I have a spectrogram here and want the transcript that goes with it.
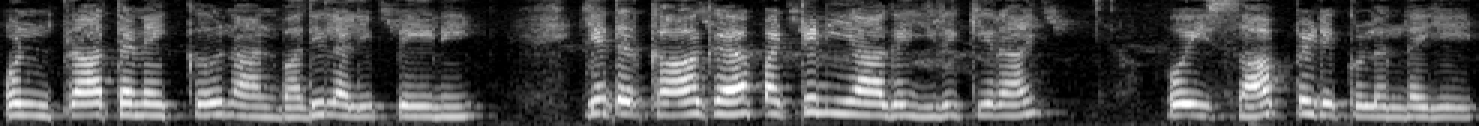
உன் பிரார்த்தனைக்கு நான் பதில் அளிப்பேனே எதற்காக பட்டினியாக இருக்கிறாய்? போய் சாப்பிடு குழந்தையே.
